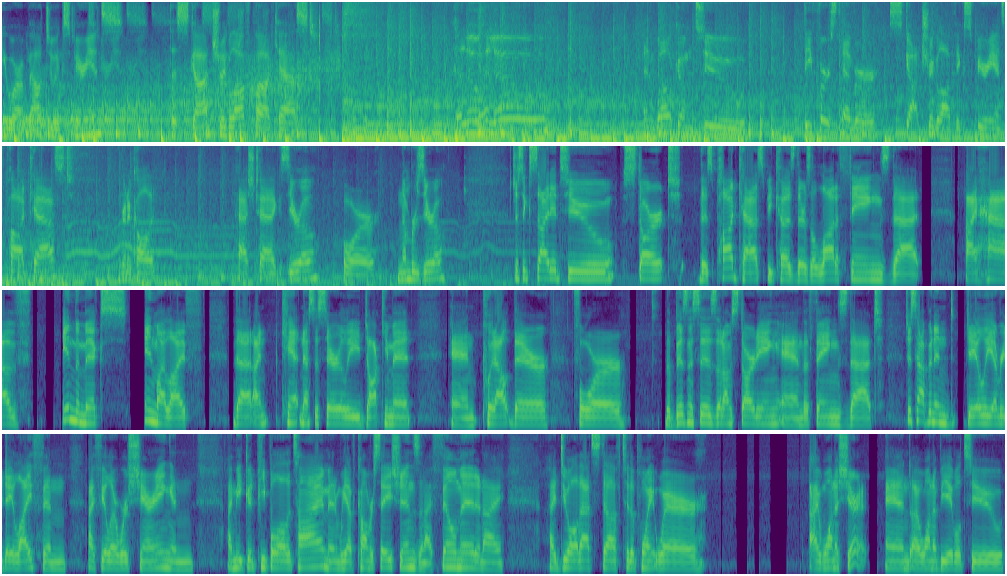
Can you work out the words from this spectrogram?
You are about to experience the Scott Trieglaff Podcast. Hello, hello, and welcome to the first ever Scott Trieglaff Experience podcast. We're going to call it hashtag zero or number zero. Just excited to start this podcast because there's a lot of things that I have in the mix in my life that I can't necessarily document and put out there for the businesses that I'm starting and the things that just happen in daily, everyday life. And I feel are worth sharing. And I meet good people all the time and we have conversations and I film it and I, I do all that stuff to the point where I want to share it and I want to be able to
